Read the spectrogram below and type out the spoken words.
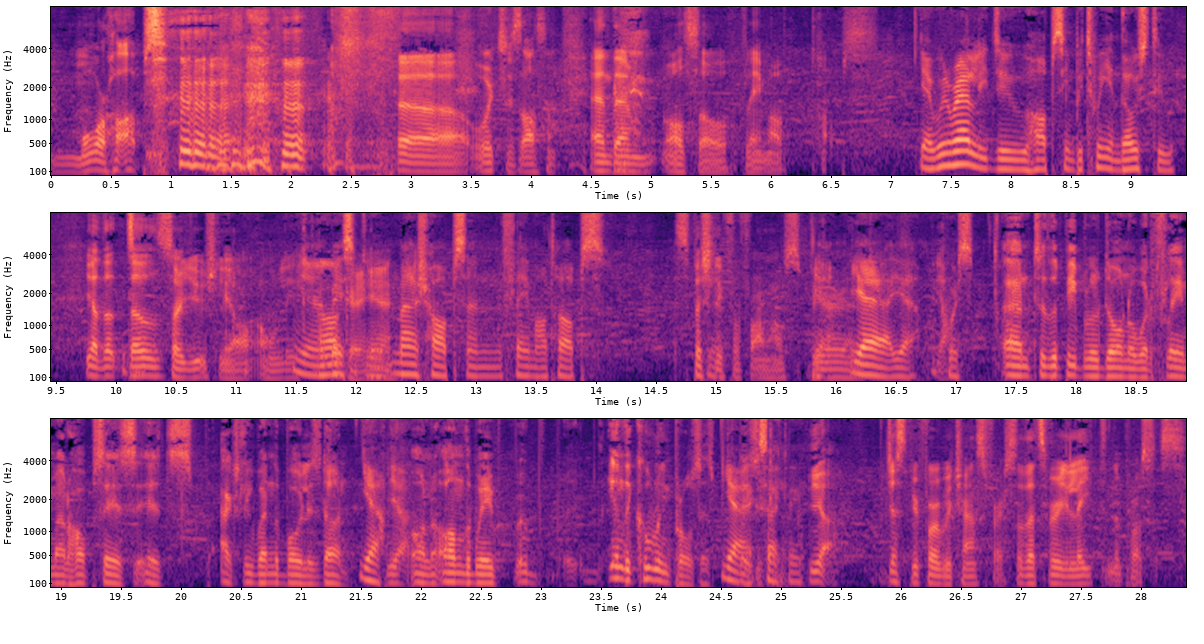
more hops, uh, which is awesome. And then also flame out hops. Yeah, we rarely do hops in between those two. Yeah, th- those are usually our only, Yeah, Okay, basically yeah. mash hops and flame out hops. especially Yeah. for farmhouse beer. and- yeah, yeah, of Yeah. course. And to the people who don't know what flame out hops is, it's actually when the boil is done Yeah, yeah, on on the way uh, in the cooling process. yeah, basically. exactly. yeah. Just before we transfer, so that's very late in the process.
